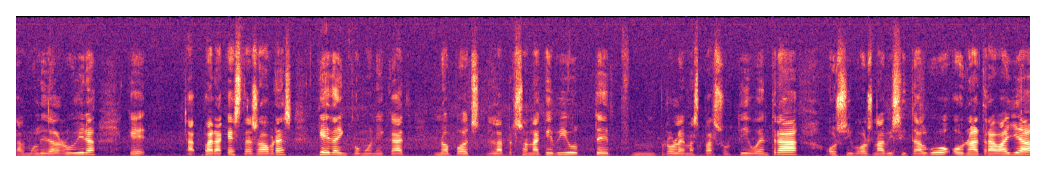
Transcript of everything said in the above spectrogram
del Molí de la Rovira, que per aquestes obres queda incomunicat. No pots, la persona que viu té mm, problemes per sortir o entrar, o si vols anar a visitar algú, o anar a treballar,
